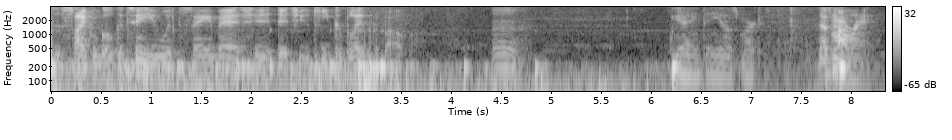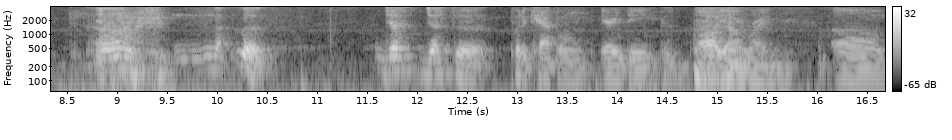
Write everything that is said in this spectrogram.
the cycle go continue with the same bad shit that you keep complaining about. Mm. You got anything else, Marcus? That's my rant. If it's Um, n- look, just just to put a cap on everything, because all y'all right. Um,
